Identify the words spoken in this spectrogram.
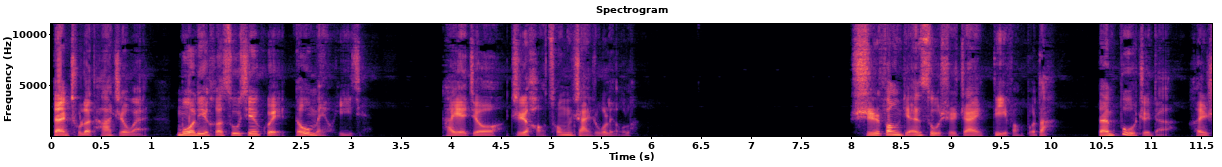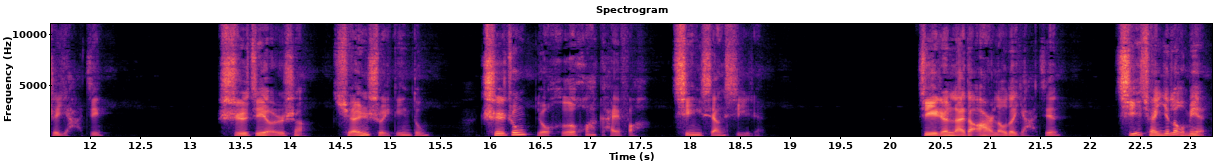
但除了他之外，茉莉和苏仙慧都没有意见，他也就只好从善如流了。十方园素食斋地方不大，但布置的很是雅静。拾阶而上，泉水叮咚，池中有荷花开放。清香袭人。几人来到二楼的雅间，齐全一露面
